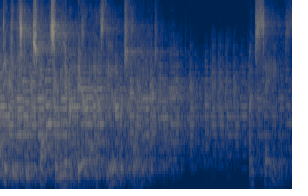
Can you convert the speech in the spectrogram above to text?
ridiculous to expect, so we never dare to ask the universe for it. I'm saying.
